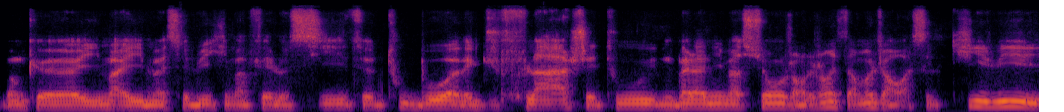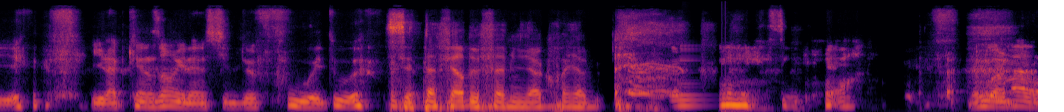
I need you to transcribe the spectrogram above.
Donc, euh, il m'a, il m'a, c'est lui qui m'a fait le site tout beau avec du flash et tout, une belle animation. Genre, les gens étaient en mode, genre, c'est qui lui? Il a 15 ans, il a un site de fou et tout. Cette affaire de famille incroyable. c'est clair. Donc voilà,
